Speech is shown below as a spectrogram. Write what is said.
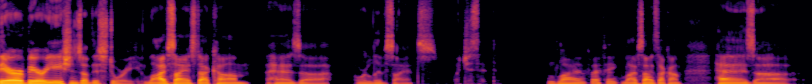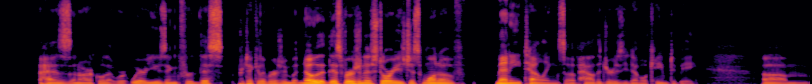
there are variations of this story. LiveScience.com has uh or Live Science, which is it? Live, I think. livescience.com has uh has an article that we're, we're using for this particular version but know that this version of the story is just one of many tellings of how the jersey devil came to be um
